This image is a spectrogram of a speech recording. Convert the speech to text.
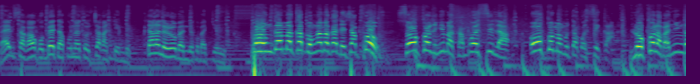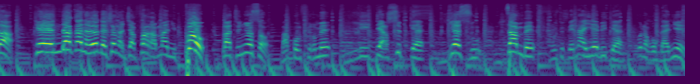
bayebisaka yo kobeta kuna te otyaka tembe. Tala lelo bandeko bakei. Bongamaka bongamaka deja mpo. Soki olingi makambo esila okóma moto akoseka. Lokola baninga kendaka na yo deja na jafar amani mpo. Bato nyonso bakonfirme leadership ke yesu nzambe motu mpe nayebi ke mpo na koganie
